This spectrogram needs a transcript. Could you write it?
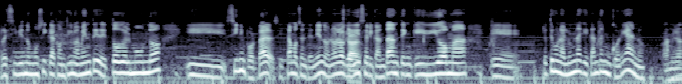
recibiendo música continuamente de todo el mundo y sin importar si estamos entendiendo no lo que dice el cantante, en qué idioma. Eh, yo tengo una alumna que canta en coreano. Ah, mira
